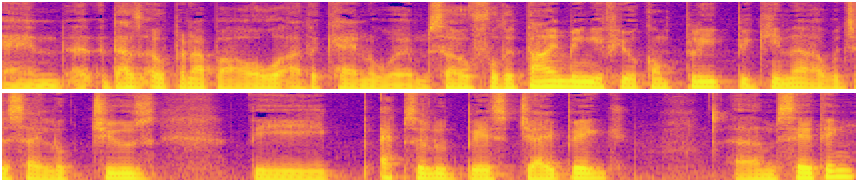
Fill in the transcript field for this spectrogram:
And it does open up a whole other can of worms. So, for the time being, if you're a complete beginner, I would just say look, choose the absolute best JPEG um, setting,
